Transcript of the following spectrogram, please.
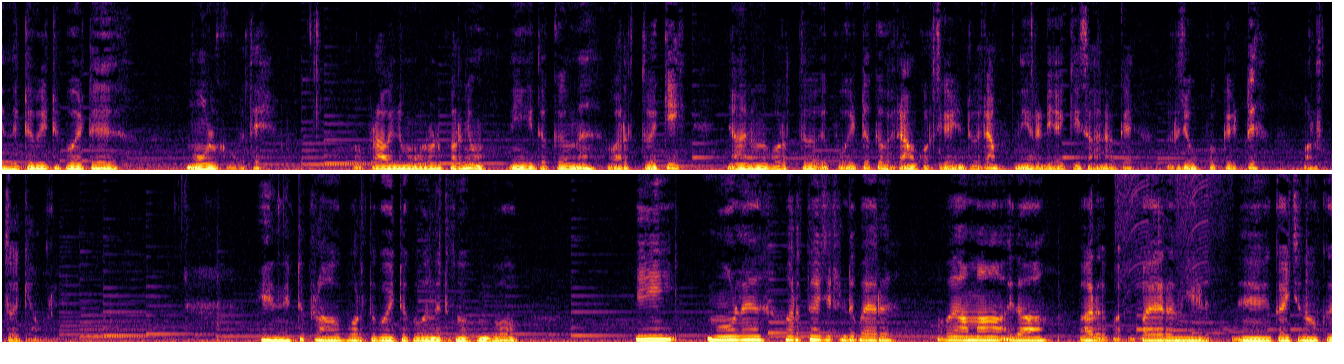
എന്നിട്ട് വീട്ടിൽ പോയിട്ട് മോൾക്ക് കൊടുത്തേ. അപ്പോൾ പ്രാവിന്റെ മോളോട് പറഞ്ഞു നീ ഇതൊക്കെ ഒന്ന് വറുത്ത് വെക്കി ഞാനൊന്ന് പുറത്ത് പോയിട്ടൊക്കെ വരാം കുറച്ച് കഴിഞ്ഞിട്ട് വരാം. നീ റെഡിയാക്കി സാധനമൊക്കെ ഒരു ചുപ്പൊക്കെ ഇട്ട് വറുത്ത് വെക്കാൻ പറഞ്ഞു. എന്നിട്ട് പ്രാവ് പുറത്ത് പോയിട്ടൊക്കെ വന്നിട്ട് നോക്കുമ്പോൾ ഈ മോൾ വറുത്ത് വെച്ചിട്ടുണ്ട് പയർ അപ്പോൾ അമ്മ ഇതാ പയറ് പയറ് നീ കഴിച്ച് നോക്ക്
